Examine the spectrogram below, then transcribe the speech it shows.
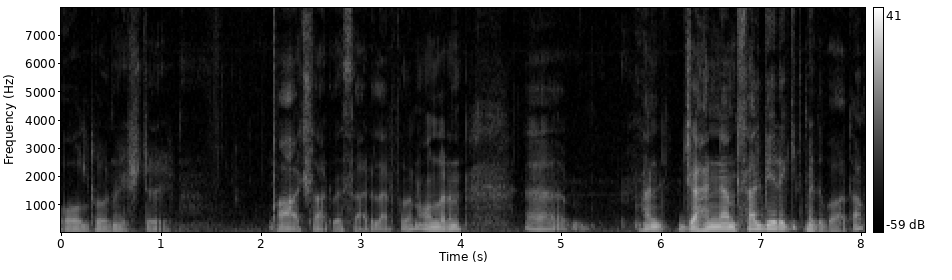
olduğunu işte ağaçlar vesaireler falan. Onların e, hani cehennemsel bir yere gitmedi bu adam.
